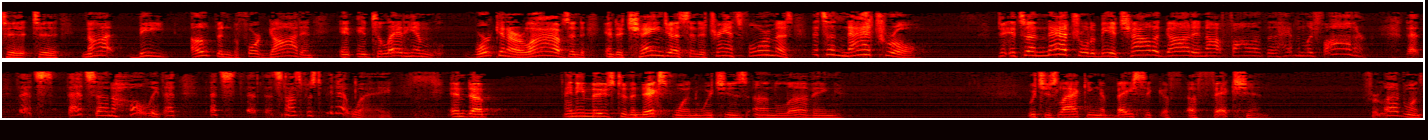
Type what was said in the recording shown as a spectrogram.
to, to not be open before God and, and, and to let Him work in our lives and, and to change us and to transform us. That's unnatural. It's unnatural to be a child of God and not follow the Heavenly Father. That, that's, that's unholy. That, that's, that, that's not supposed to be that way. And, uh, and he moves to the next one, which is unloving, which is lacking a basic affection for loved ones.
